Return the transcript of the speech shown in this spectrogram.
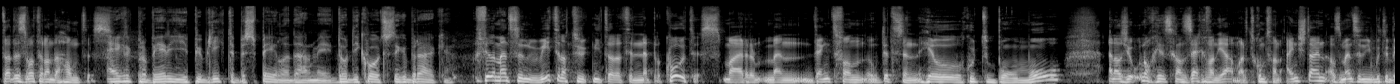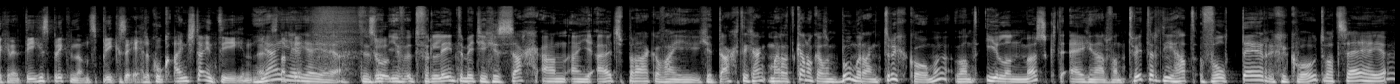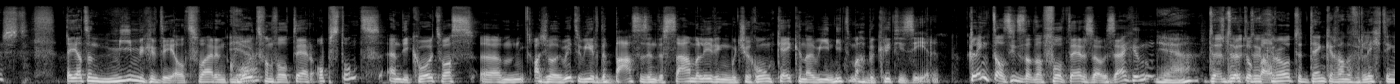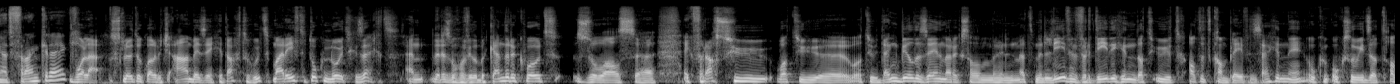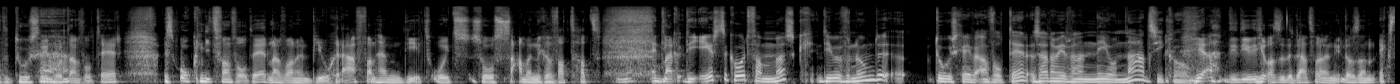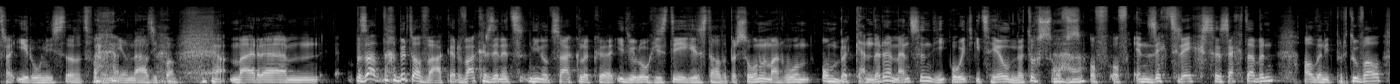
Dat is wat er aan de hand is. Eigenlijk probeer je je publiek te bespelen daarmee, door die quotes te gebruiken. Veel mensen weten natuurlijk niet dat het een neppe quote is, maar men denkt van, oh, dit is een heel goed bon mot. En als je ook nog eens kan zeggen van, ja, maar het komt van Einstein, als mensen die moeten beginnen tegenspreken, dan spreken ze eigenlijk ook Einstein tegen. hè, Ja, snap ja, ja, ja. ja. Het, Zo- verleent een beetje gezag aan, aan je uitspraken of aan je gedachtegang, maar het kan ook als een boemerang terugkomen, want Elon Musk, de eigenaar van Twitter, die had Voltaire gequote. Wat zei hij juist? Hij had een meme gedeeld waar een quote Ja. van Voltaire op stond. En die quote was: ehm, Als je wil weten wie er de baas is in de samenleving, moet je gewoon kijken naar wie je niet mag bekritiseren. Klinkt als iets dat, dat Voltaire zou zeggen. Ja, de, de, wel- grote denker van de verlichting uit Frankrijk. Voilà, sluit ook wel een beetje aan bij zijn gedachtegoed, maar hij heeft het ook nooit gezegd. En er is nog een veel bekendere quote, zoals eh, ik verras u wat, u eh, wat uw denkbeelden zijn, maar ik zal met mijn leven verdedigen dat u het altijd kan blijven zeggen. Hè. Ook, ook zoiets dat altijd toegeschreven wordt aan Voltaire. Is ook niet van Voltaire, maar van een biograaf van hem die het ooit zo samengevat had. En die, Maar- die eerste quote van Musk, die we vernoemden, eh, toegeschreven aan Voltaire, zou dan weer van een neonazi komen. Ja, die, die, die was inderdaad van een, dat was dan extra ironisch dat het van een neonazi kwam. Ja. Maar ehm, dus dat, dat gebeurt wel vaker. Vaker zijn het niet noodzakelijk eh, ideologisch tegengestelde personen, maar gewoon onbekendere mensen die ooit iets heel nuttigs of, of, of inzichtsrijks gezegd hebben, al dan niet per toeval.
